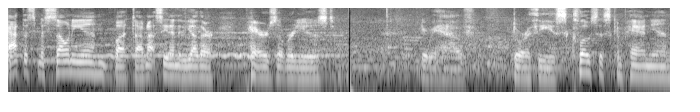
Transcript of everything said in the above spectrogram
at the Smithsonian, but I've not seen any of the other pairs that were used. Here we have Dorothy's closest companion,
